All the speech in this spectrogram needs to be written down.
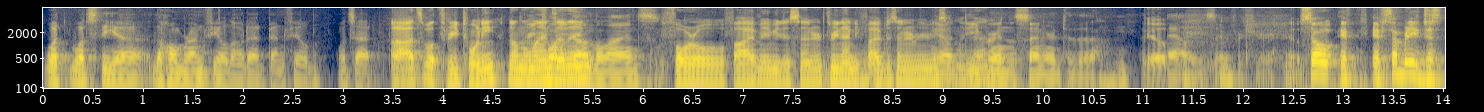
what what's the uh, the home run field out at Benfield? What's that? Uh, it's about 320 down the lines, I 320 down think. the lines. 405 maybe to center, 395 to center maybe, Yeah, something deeper like that. in the center to the, the Yep. alleys there for sure. So if if somebody just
